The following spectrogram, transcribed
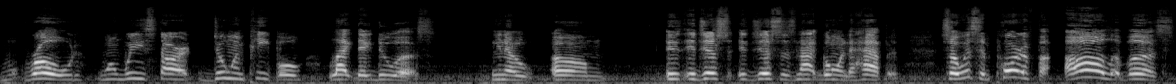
road when we start doing people like they do us. You know, um, it, it just it just is not going to happen. So it's important for all of us,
